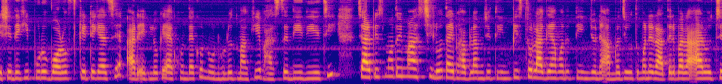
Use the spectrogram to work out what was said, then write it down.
এসে দেখি পুরো বরফ কেটে গেছে আর এগুলোকে এখন দেখো নুন হলুদ মাখিয়ে ভাজতে দিয়ে দিয়েছি। চার পিস মতোই মাছ ছিল, তাই ভাবলাম যে তিন পিস তো লাগে আমাদের তিনজনে। আমরা যেহেতু মানে রাতের বেলা আর হচ্ছে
